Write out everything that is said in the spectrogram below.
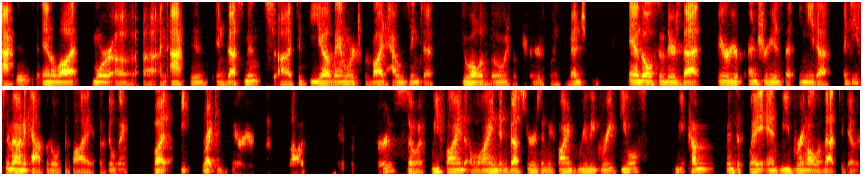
active and a lot more of uh, an active investment uh, to be a landlord to provide housing to do all of those repairs like you mentioned. And also there's that barrier of entry is that you need a, a decent amount of capital to buy a building. But the right. returns. So if we find aligned investors and we find really great deals we come into play and we bring all of that together.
